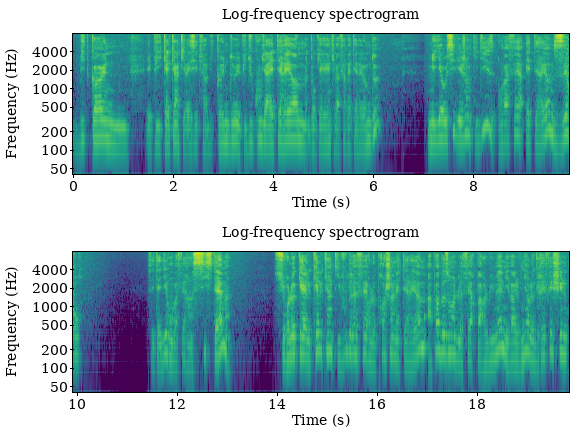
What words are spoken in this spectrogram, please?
Bitcoin, et puis quelqu'un qui va essayer de faire Bitcoin 2, et puis du coup il y a Ethereum, donc il y a quelqu'un qui va faire Ethereum 2, mais il y a aussi des gens qui disent on va faire Ethereum 0. C'est-à-dire on va faire un système sur lequel quelqu'un qui voudrait faire le prochain Ethereum n'a pas besoin de le faire par lui-même, il va venir le greffer chez nous.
